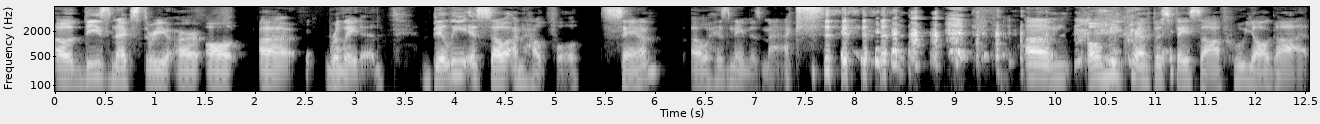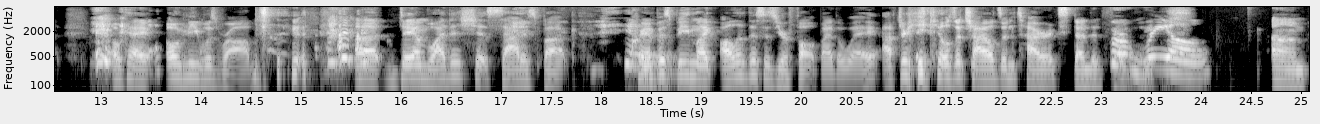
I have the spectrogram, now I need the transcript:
Oh, these next three are all uh related. Billy is so unhelpful. Sam? Oh, his name is Max. um, Omi Krampus face off. Who y'all got? Okay, Omi was robbed. uh, damn, why this shit sad as fuck? Krampus being like, all of this is your fault, by the way, after he kills a child's entire extended For family. real. Um,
